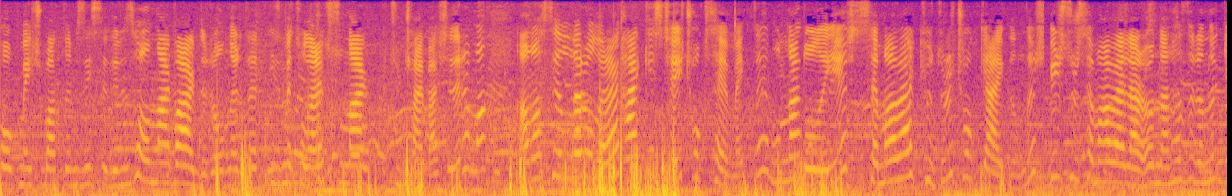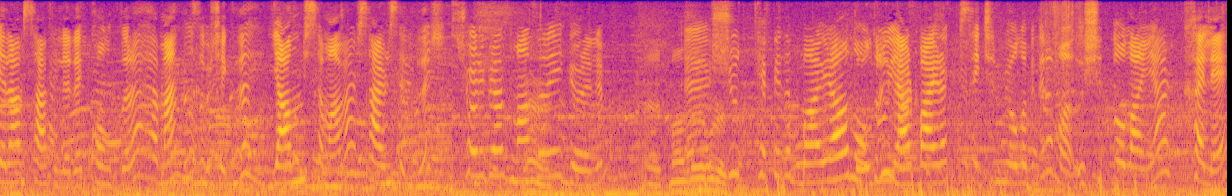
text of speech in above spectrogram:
soğuk meşrubatlarınızı istediğinizde onlar vardır. Onları da hizmet olarak sunar bütün çay bahçeleri ama Amasyalılar olarak herkes çayı çok sevmekte. Bundan dolayı semaver kültürü çok yaygındır. Bir sürü semaverler önden hazırlanır. Gelen misafirlere, konuklara hemen hızlı bir şekilde yanmış semaver servis edilir. Şöyle biraz manzarayı görelim. Evet manzara Ee, burası. şu tepede bayrağın olduğu yer bayrak seçilmiyor olabilir ama ışıklı olan yer kale.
